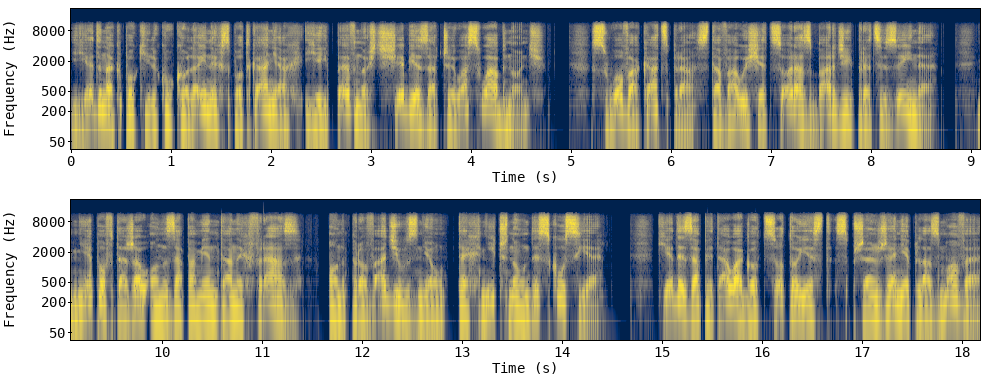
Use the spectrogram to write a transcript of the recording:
Jednak po kilku kolejnych spotkaniach jej pewność siebie zaczęła słabnąć. Słowa Kacpra stawały się coraz bardziej precyzyjne. Nie powtarzał on zapamiętanych fraz, on prowadził z nią techniczną dyskusję. Kiedy zapytała go, co to jest sprzężenie plazmowe,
